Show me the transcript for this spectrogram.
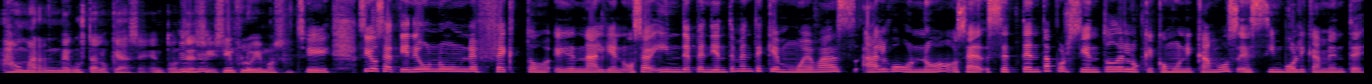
ah, Omar me gusta lo que hace. Entonces sí, sí influimos. Sí, sí, o sea, tiene un, un efecto en alguien. O sea, independientemente que muevas algo o no, o sea, 70% de lo que comunicamos es simbólicamente.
